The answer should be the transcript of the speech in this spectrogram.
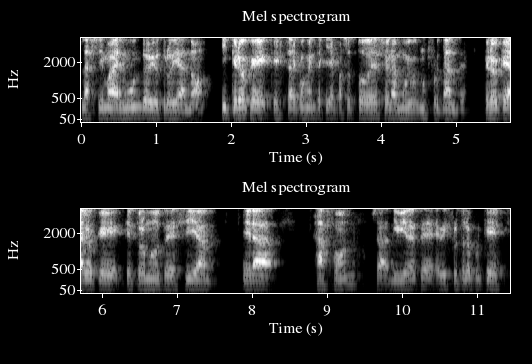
la cima del mundo y otro día no. Y creo que, que, estar con gente que ya pasó todo eso era muy confortante. Creo que algo que, que todo el mundo te decía era have fun, o sea, diviértete, disfrútalo porque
